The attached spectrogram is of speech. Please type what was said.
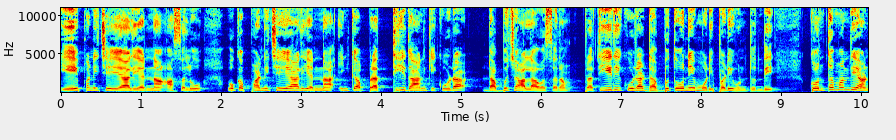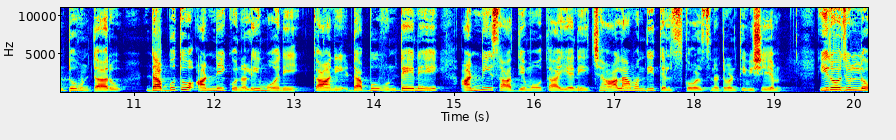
ఏ పని చేయాలి అన్నా అసలు ఒక పని చేయాలి అన్నా ఇంకా ప్రతి దానికి కూడా డబ్బు చాలా అవసరం. ప్రతిదీ కూడా డబ్బుతోనే ముడిపడి ఉంటుంది. కొంతమంది అంటూ ఉంటారు డబ్బుతో అన్నీ కొనలేము అని. కానీ డబ్బు ఉంటేనే అన్నీ సాధ్యమవుతాయి అని చాలామంది తెలుసుకోవాల్సినటువంటి విషయం. ఈ రోజుల్లో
